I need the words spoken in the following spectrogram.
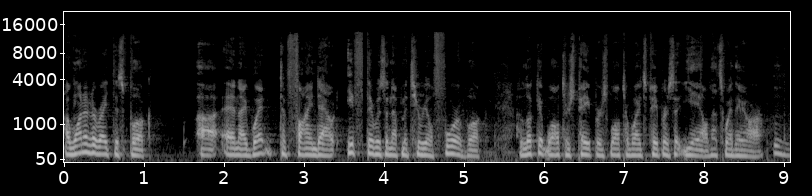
I wanted to write this book, uh, and I went to find out if there was enough material for a book. I looked at Walter's papers, Walter White's papers at Yale. That's where they are. Mm-hmm.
